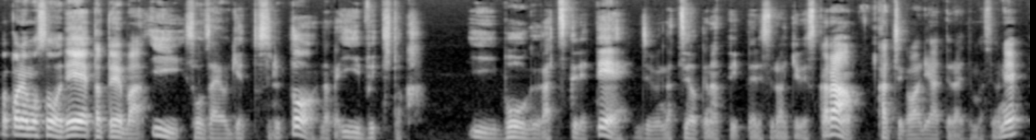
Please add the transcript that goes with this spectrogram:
まあ、これもそうで、例えば、いい素材をゲットすると、なんかいい武器とか、いい防具が作れて、自分が強くなっていったりするわけですから、価値が割り当てられてますよね。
